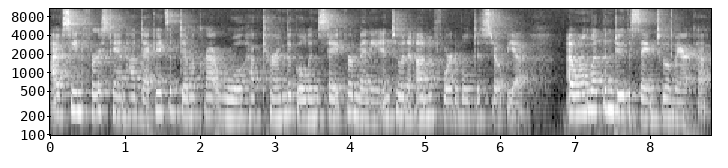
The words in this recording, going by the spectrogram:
I've seen firsthand how decades of Democrat rule have turned the Golden State for many into an unaffordable dystopia. I won't let them do the same to America.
